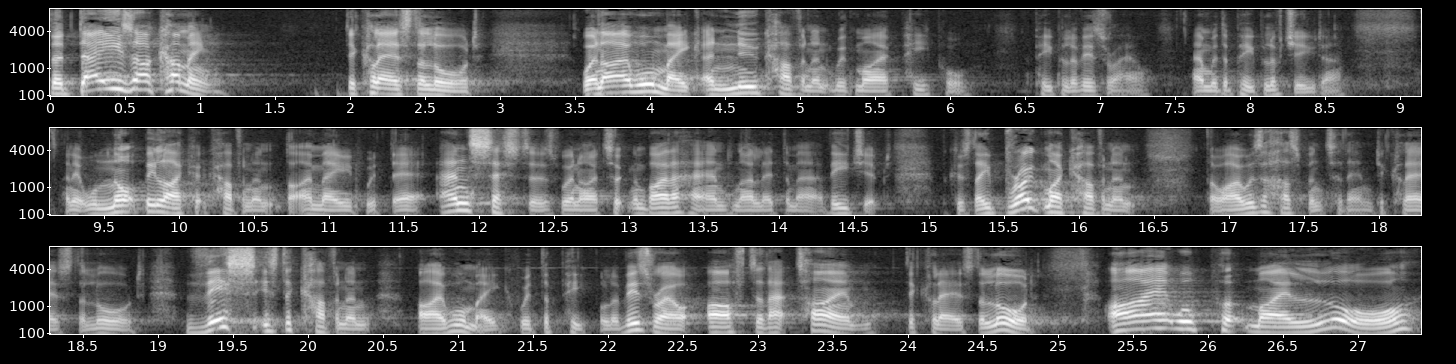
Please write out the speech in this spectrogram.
The days are coming, declares the Lord, when I will make a new covenant with my people, the people of Israel, and with the people of Judah. And it will not be like a covenant that I made with their ancestors when I took them by the hand and I led them out of Egypt, because they broke my covenant though I was a husband to them, declares the Lord. This is the covenant I will make with the people of Israel after that time, declares the Lord. I will put my law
